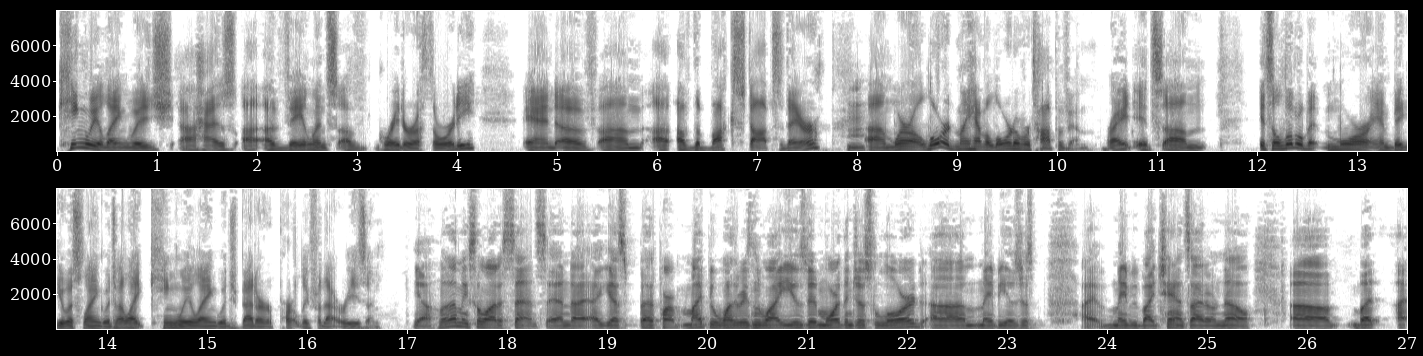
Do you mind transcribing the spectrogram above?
kingly language uh, has a, a valence of greater authority and of um, uh, of the buck stops there, hmm. um, where a lord might have a lord over top of him. Right? It's um, it's a little bit more ambiguous language. I like kingly language better, partly for that reason. Yeah, well, that makes a lot of sense, and I, I, guess that part might be one of the reasons why I used it more than just Lord. Um, maybe it was just, maybe by chance, I don't know. Uh, but I,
